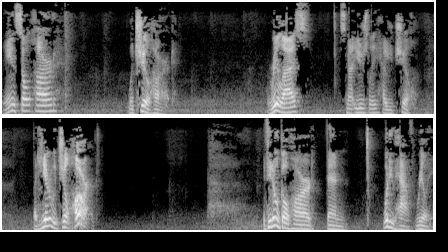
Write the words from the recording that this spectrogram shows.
we insult hard, we chill hard. Realize it's not usually how you chill. But here we chill hard. If you don't go hard, then what do you have, really?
